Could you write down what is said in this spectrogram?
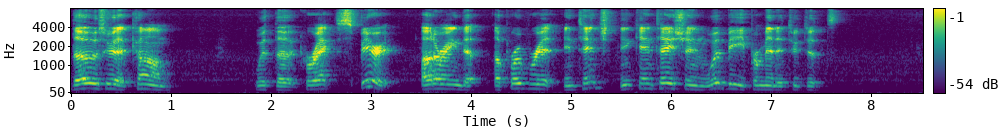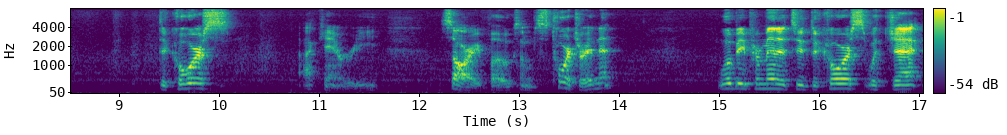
Those who had come with the correct spirit uttering the appropriate incantation would be permitted to de- decourse. I can't read. Sorry, folks. I'm just torture, isn't it? Will be permitted to decourse with Jack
